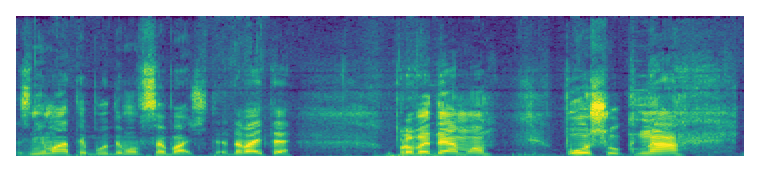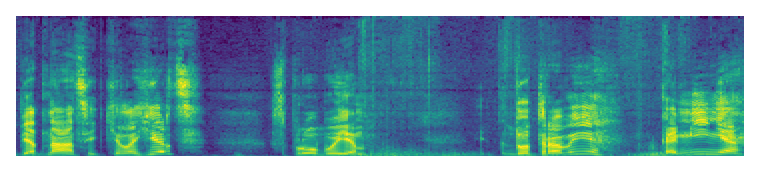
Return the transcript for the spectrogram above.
знімати, будемо все бачити. Давайте проведемо пошук на 15 кГц. Спробуємо до трави, каміння.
